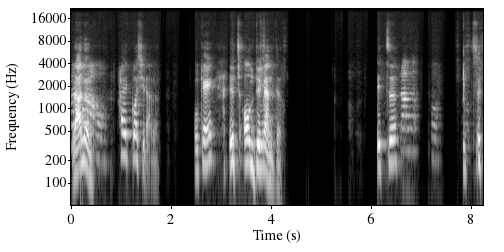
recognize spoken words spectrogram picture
라는. 활동하고. 할 것이라는. 오케이? It's on demand. It's 라는 뭐 it's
